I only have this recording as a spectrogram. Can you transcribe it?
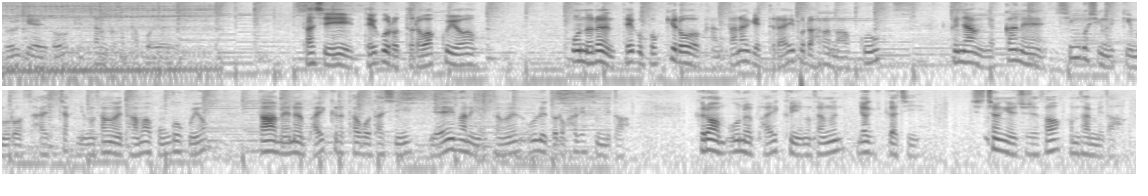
놀기에도 괜찮은 것 같아 보여요. 다시 대구로 들어왔고요. 오늘은 대구 복귀로 간단하게 드라이브를 하러 나왔고 그냥 약간의 신고식 느낌으로 살짝 영상을 담아 본 거고요. 다음에는 바이크를 타고 다시 여행하는 영상을 올리도록 하겠습니다. 그럼 오늘 바이크 영상은 여기까지 시청해 주셔서 감사합니다.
